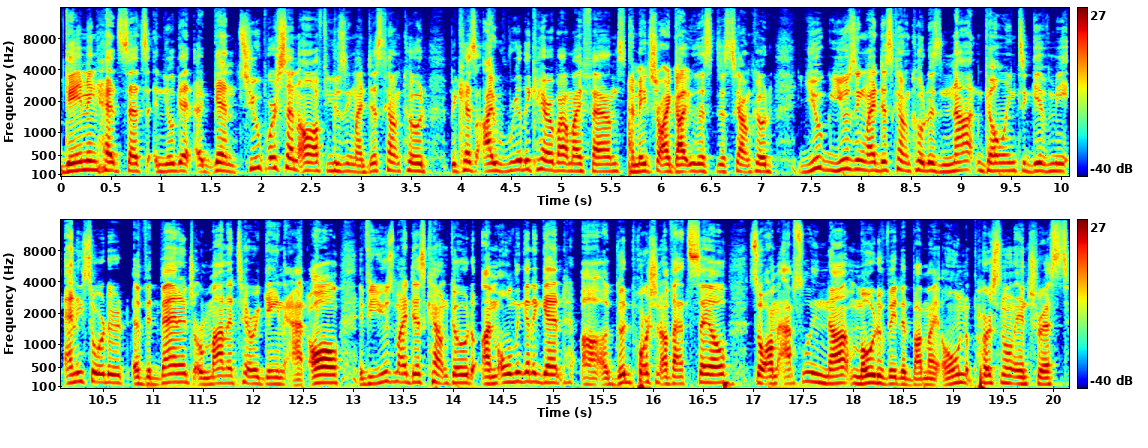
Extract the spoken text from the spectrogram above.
gaming headsets and you'll get again 2% off using my discount code because I really care about my fans. I made sure I got you this discount code. You using my discount code is not going to give me any sort of advantage or monetary gain at all. If you use my discount code I'm only gonna get uh, a good portion of that sale. So I'm absolutely not motivated by my own personal interests.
